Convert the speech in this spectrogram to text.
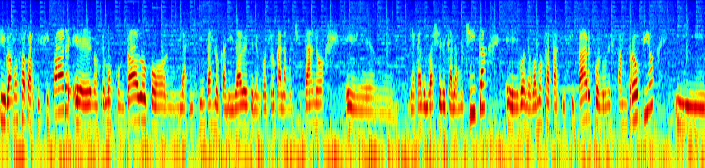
Sí, vamos a participar. Eh, nos hemos juntado con las distintas localidades del encuentro calamuchitano eh, de acá del Valle de Calamuchita. Eh, bueno, vamos a participar con un stand propio y,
